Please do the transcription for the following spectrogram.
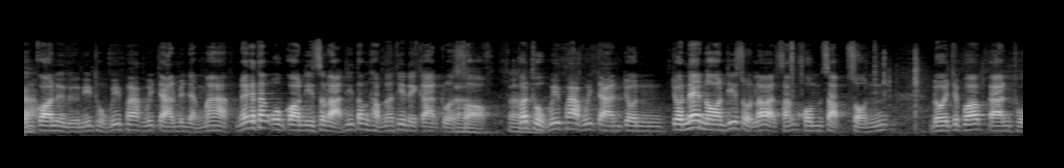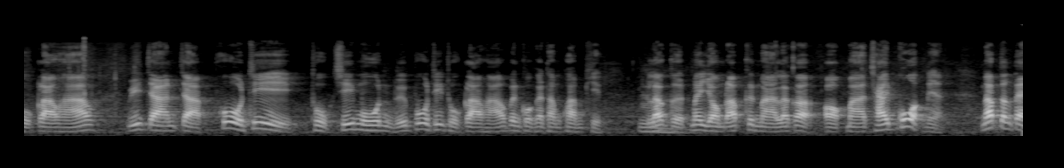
องค์กรอื่นๆนี้ถูกวิพากษ์วิจารณ์เป็นอย่างมาก แม้กระทั่งองค์กรอิสระที่ต้องทำหน้าที่ในการตรวจสอบอ่าก็ถูกวิพากษ์วิจารณ์จนจนแน่นอนที่สุดแล้วอะสังคมสับสน โดยเฉพาะการถูกกล่าวหาวิจารณ์จากผู้ที่ถูกชี้มูล หรือผู้ที่ถูกกล่าวหาว่าเป็นคนกระทำความผิด แล้วเกิดไม่ยอมรับขึ้นมา แล้วก็ออกมาใช้พวกเนี่ยนับตั้งแต่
